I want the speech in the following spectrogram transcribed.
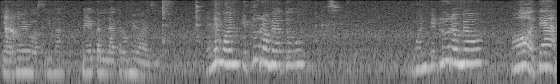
ત્યારનો એ ઓસરીમાં? બે કલાક રમ્યો આજે. એને મન કેટલું રમ્યો તું મન કેટલું રમ્યો? હા, ત્યાં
